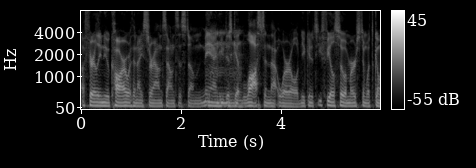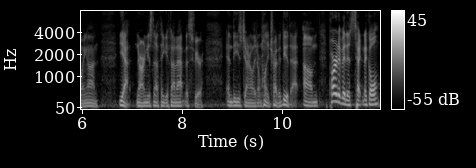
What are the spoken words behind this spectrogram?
a fairly new car with a nice surround sound system, man, you just get mm. lost in that world. You can you feel so immersed in what's going on. Yeah, Narnia's nothing if not atmosphere. And these generally don't really try to do that. Um, part of it is technical.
